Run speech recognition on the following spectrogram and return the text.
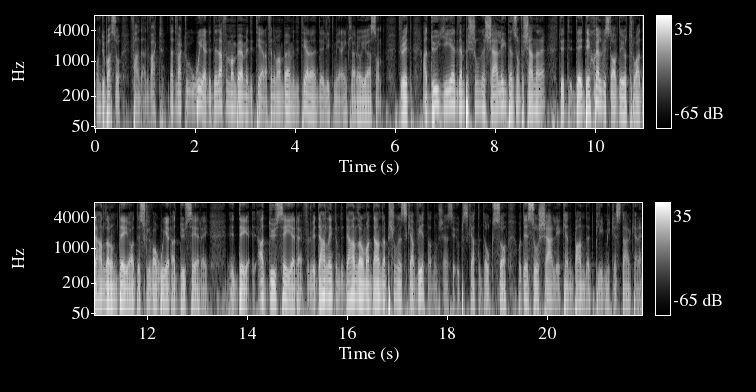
Om du bara så, fan det hade, varit, det hade varit weird, det är därför man börjar meditera För när man börjar meditera det är lite mer enklare att göra sånt. För du vet, att du ger den personen kärlek, den som förtjänar det. Du vet, det, det är själviskt av dig att tro att det handlar om dig och att det skulle vara weird att du säger dig det, Att du säger det, för du vet, det handlar inte om det, det handlar om att den andra personen ska veta att de känner sig uppskattade också. Och det är så kärleken, bandet blir mycket starkare.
